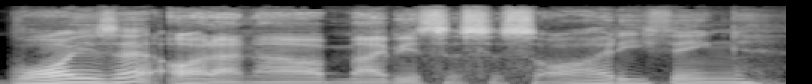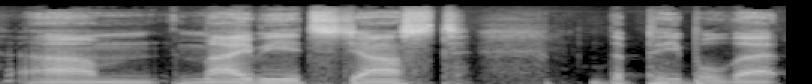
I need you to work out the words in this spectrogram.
Why is that? I don't know. Maybe it's a society thing. Um, maybe it's just the people that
